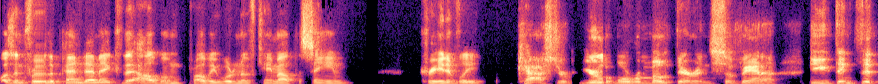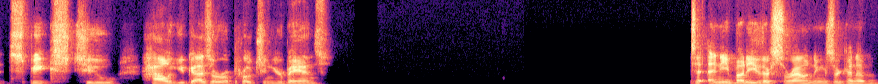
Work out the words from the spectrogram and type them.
wasn't for the pandemic, the album probably wouldn't have came out the same creatively. Castor, you're a little more remote there in Savannah. Do you think that speaks to how you guys are approaching your bands? To anybody, their surroundings are going to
